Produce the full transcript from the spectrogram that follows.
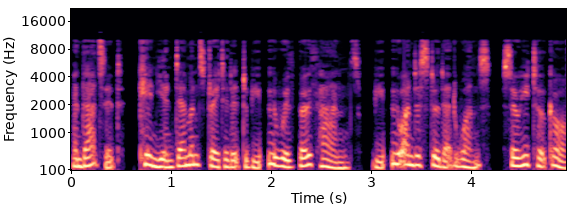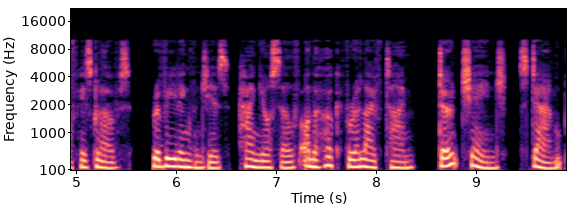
And that's it. Kinyan demonstrated it to Bu with both hands. Bu understood at once, so he took off his gloves, revealing hinges. Hang yourself on the hook for a lifetime. Don't change. Stamp.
